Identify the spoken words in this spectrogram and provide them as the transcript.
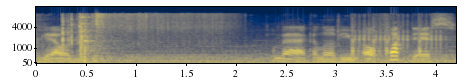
Okay, that wasn't... Come back, I love you. Oh, fuck this.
